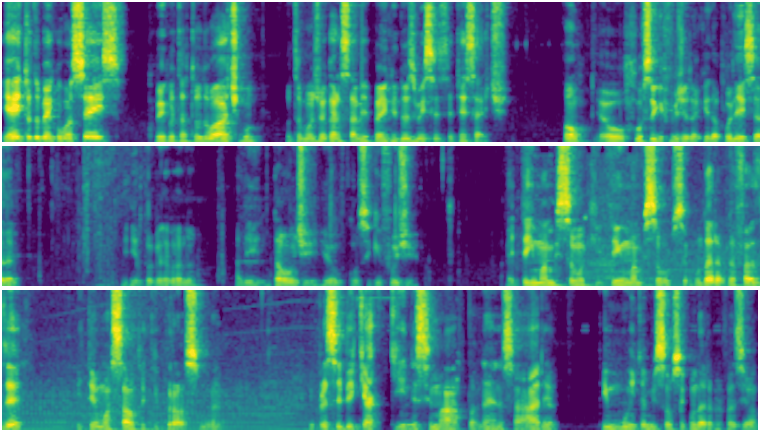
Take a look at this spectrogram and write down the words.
E aí, tudo bem com vocês? Comigo tá tudo ótimo. Então vamos jogar Cyberpunk 2077. Bom, eu consegui fugir daqui da polícia, né? E eu tô gravando ali da onde eu consegui fugir. Aí tem uma missão aqui, tem uma missão secundária para fazer e tem um assalto aqui próximo, né? Eu percebi que aqui nesse mapa, né, nessa área, tem muita missão secundária para fazer, ó.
